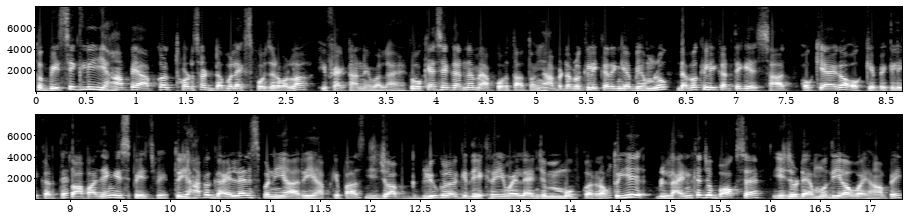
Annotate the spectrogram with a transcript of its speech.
तो बेसिकली यहाँ पे आपका थोड़ा सा डबल एक्सपोजर वाला इफ़ेक्ट आने वाला है. तो वो कैसे करना है मैं आपको बताता हूँ. यहाँ पे डबल क्लिक करेंगे अभी हम लोग. डबल क्लिक करते के साथ ओके आएगा ओके पे क्लिक करते हैं. तो आप आ जाएँगे इस पेज पे. तो यहाँ पे गाइडलाइंस बनी आ रही है आपके पास. ये जो आप ब्लू कलर की देख रहे हैं वाली लाइन जो मैं मूव कर रहा हूँ. तो ये लाइन का जो बॉक्स है, ये जो डेमो दिया हुआ है यहाँ पे,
